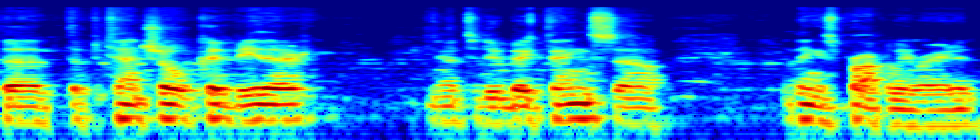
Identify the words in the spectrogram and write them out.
the the potential could be there, you know, to do big things. So I think it's properly rated.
